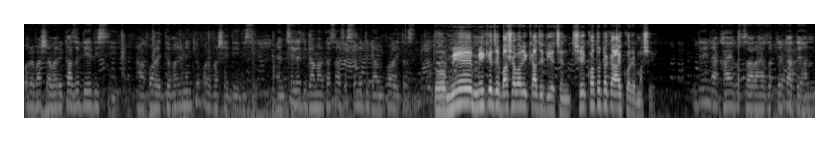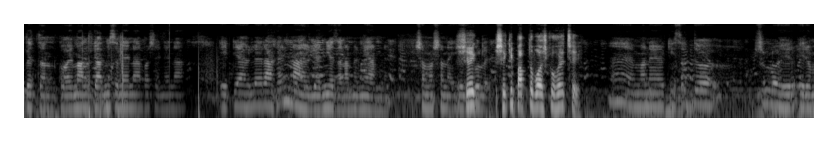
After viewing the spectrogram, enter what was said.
পরে বাসা বাড়ি কাজে দিয়ে দিছি। আর পড়াইতে পারি না কেউ পরে বাসায় দিয়ে দিছি। ছেলে দুটা আমার কাছে আছে ছেলে দুটা আমি পড়াইতেছি। তো মেয়ে মেয়েকে যে বাসা বাড়ির কাজে দিয়েছেন সে কত টাকা আয় করে মাসে? দেই না করছে আড়াই হাজার টাকা দেন বেতন কয় মানুষ গার্মিসও নেয় না বাসায় নেয় না। এটা হলে রাখেন না হলে নিয়ে যান আপনার মেয়ে আপনি সমস্যা নাই সে কি প্রাপ্তবয়স্ক হয়েছে? হ্যাঁ মানে কি চোদ্দ ষোলো এরম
